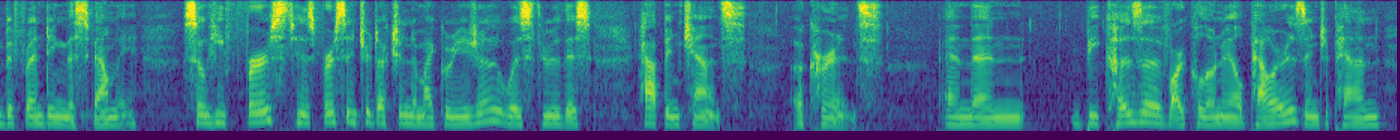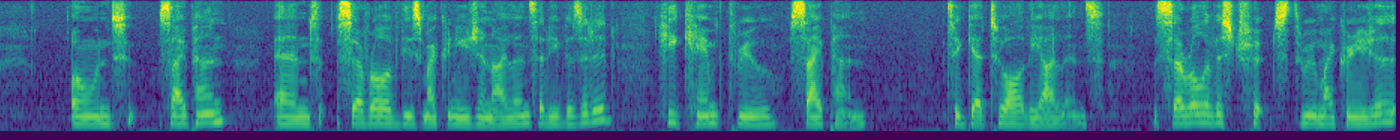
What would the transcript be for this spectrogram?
befriending this family. So he first, his first introduction to Micronesia was through this happen chance occurrence. And then because of our colonial powers in Japan owned Saipan and several of these Micronesian islands that he visited, he came through Saipan to get to all the islands. Several of his trips through Micronesia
